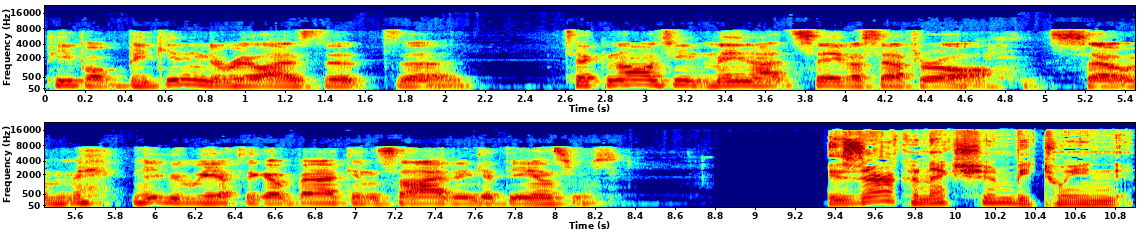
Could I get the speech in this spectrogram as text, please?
people beginning to realize that uh, technology may not save us after all. So maybe we have to go back inside and get the answers. Is there a connection between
